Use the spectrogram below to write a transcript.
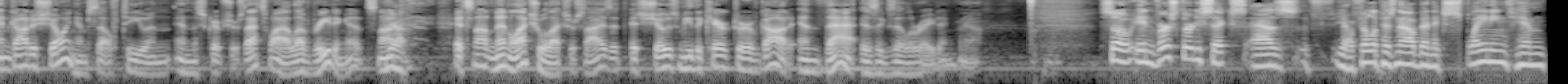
and God is showing Himself to you in, in the Scriptures. That's why I loved reading it. It's not. Yeah. It's not an intellectual exercise. It, it shows me the character of God, and that is exhilarating. Yeah. So in verse 36, as you know, Philip has now been explaining to him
